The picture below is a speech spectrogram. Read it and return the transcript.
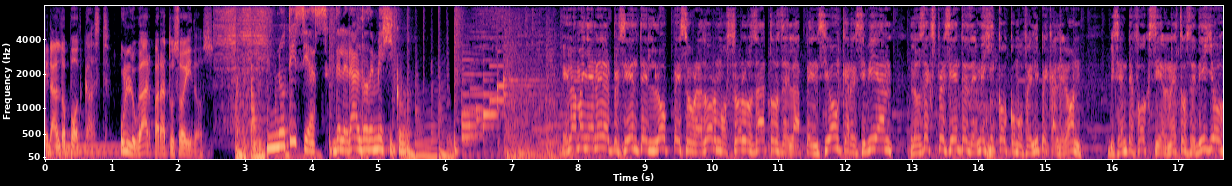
Heraldo Podcast, un lugar para tus oídos. Noticias del Heraldo de México. En la mañanera el presidente López Obrador mostró los datos de la pensión que recibían los expresidentes de México como Felipe Calderón, Vicente Fox y Ernesto Cedillo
